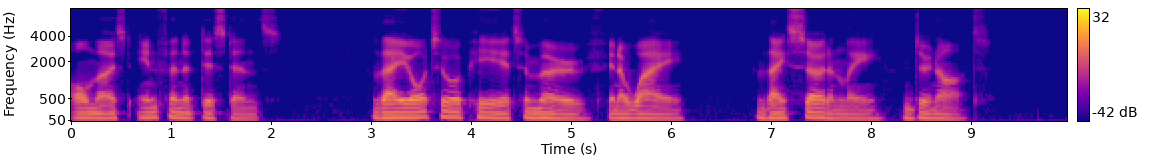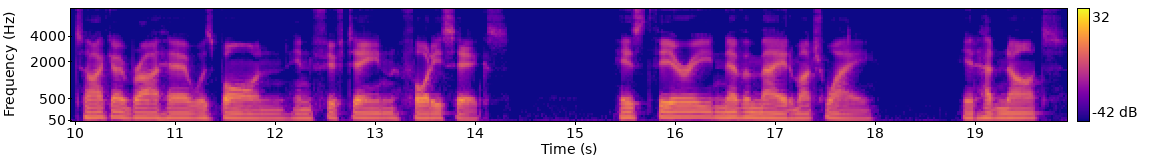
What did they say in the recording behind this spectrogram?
almost infinite distance, they ought to appear to move in a way they certainly do not. Tycho Brahe was born in 1546 his theory never made much way. It had not,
